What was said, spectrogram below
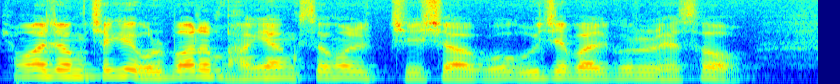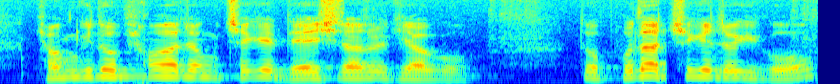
평화 정책의 올바른 방향성을 제시하고 의제 발굴을 해서 경기도 평화 정책의 내실화를 기하고 또 보다 체계적이고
